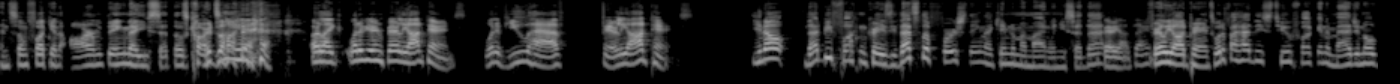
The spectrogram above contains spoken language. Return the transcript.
and some fucking arm thing that you set those cards on. Yeah. or like, what if you're in Fairly Odd Parents? What if you have Fairly Odd Parents? You know, that'd be fucking crazy. That's the first thing that came to my mind when you said that. Fairly Odd Parents, Fairly Odd Parents. What if I had these two fucking imaginal,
